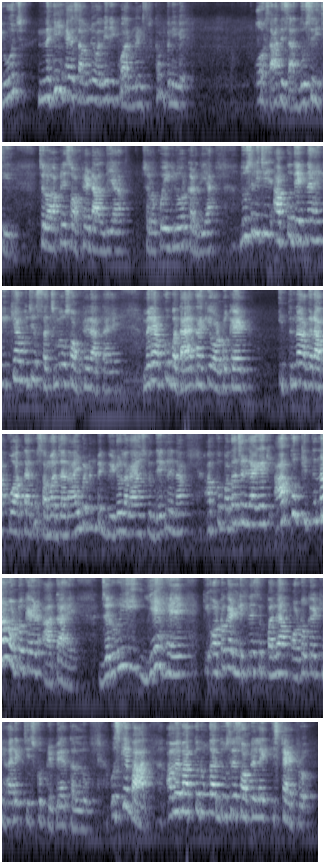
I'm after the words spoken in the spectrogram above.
यूज़ नहीं है सामने वाली रिक्वायरमेंट्स कंपनी में। और साथ ही साथ दूसरी चीज़, चलो आपने सॉफ्टवेयर डाल दिया, चलो कोई इग्नोर कर दिया। दूसरी चीज़ आपको देखना है कि क्या मुझे सच में वो सॉफ्टवेयर आता है? मैंने आपको बताया था कि ऑटो कैड इतना अगर आपको आता है तो समझ जाना। आई बटन पे एक वीडियो लगाया, उसमें देख लेना। आपको पता चल जाएगा कि आपको कितना ऑटो कैड आता है। ज़रूरी ये है कि ऑटो कैड लिखने से पहले आप ऑटो कैड की हर एक चीज़ को प्रिपेयर कर लो। उसके बाद, अब मैं बात करूँगा दूसरे software like STAAD Pro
